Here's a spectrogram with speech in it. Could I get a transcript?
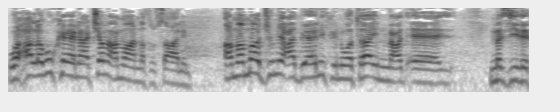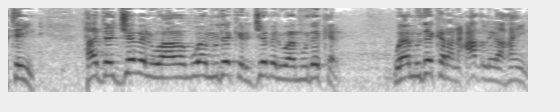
waxaa lagu keenaa jamac mu'anathu saalim ama maa jumica bialifin wa taa'in masiidatayn hadda jebel waa mudaker jebel waa mudaker waa mudaker aan caqli lahayn.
